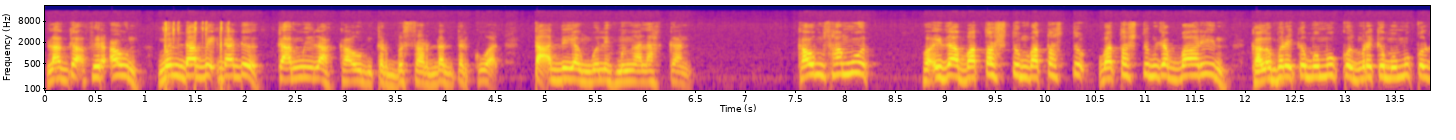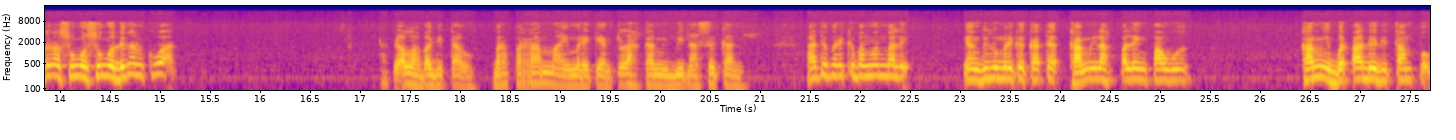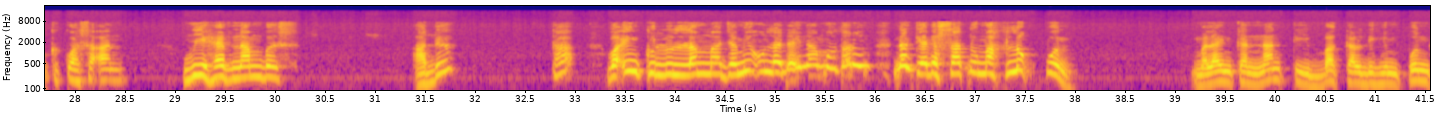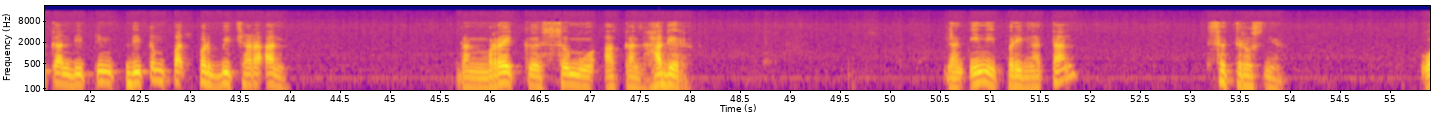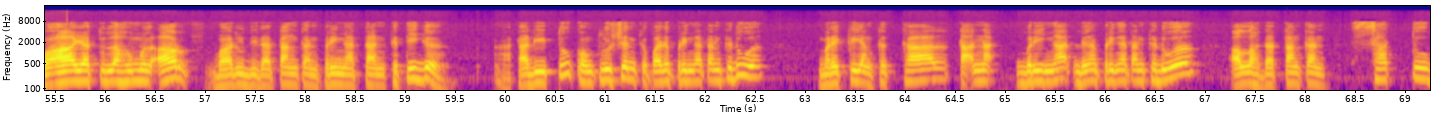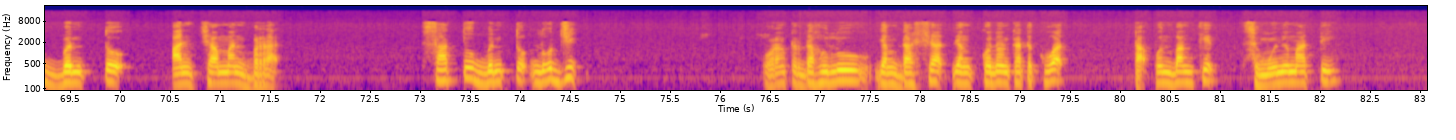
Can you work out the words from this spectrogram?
Lagak Fir'aun mendabik dada. Kamilah kaum terbesar dan terkuat. Tak ada yang boleh mengalahkan. Kaum Samud Wa idza batashtum batashtum batashtum jabbarin. Kalau mereka memukul, mereka memukul dengan sungguh-sungguh dengan kuat. Tapi Allah bagi tahu berapa ramai mereka yang telah kami binasakan. Ada mereka bangun balik. Yang dulu mereka kata, kamilah paling power. Kami berada di tampuk kekuasaan. We have numbers. Ada? Tak. Wa in kullul lamma jami'un ladaina muhtarun. Nanti ada satu makhluk pun melainkan nanti bakal dihimpunkan di, tim, di tempat perbicaraan dan mereka semua akan hadir. Dan ini peringatan seterusnya. Wa ayatul lahumul ard baru didatangkan peringatan ketiga. Ha, tadi itu conclusion kepada peringatan kedua. Mereka yang kekal tak nak beringat dengan peringatan kedua, Allah datangkan satu bentuk ancaman berat. Satu bentuk logik. Orang terdahulu yang dahsyat, yang konon kata kuat, tak pun bangkit, semuanya mati.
